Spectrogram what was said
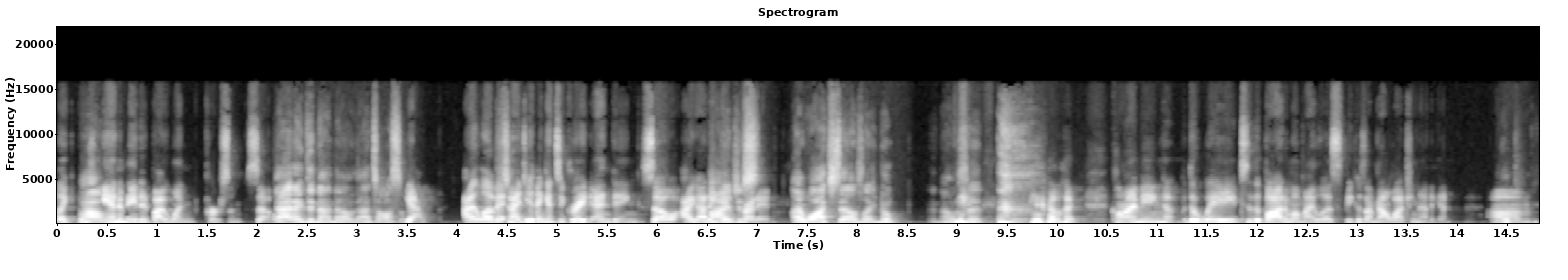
Like it was animated by one person. So that I did not know. That's awesome. yeah, I love it. and I do think it's a great ending. So I got to I give just credit. I watched that. I was like, nope, and that was it. you know, like climbing the way to the bottom of my list because I'm not watching that again. Nope. Um,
